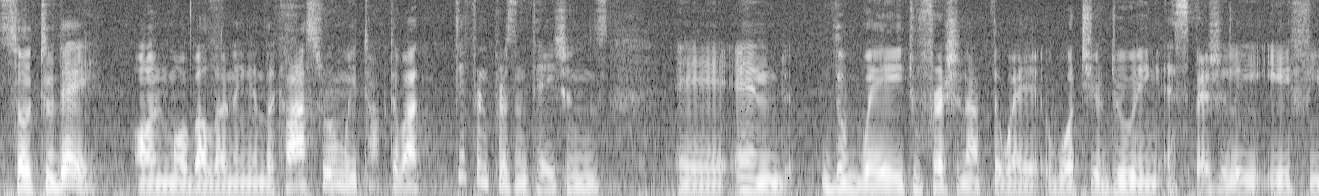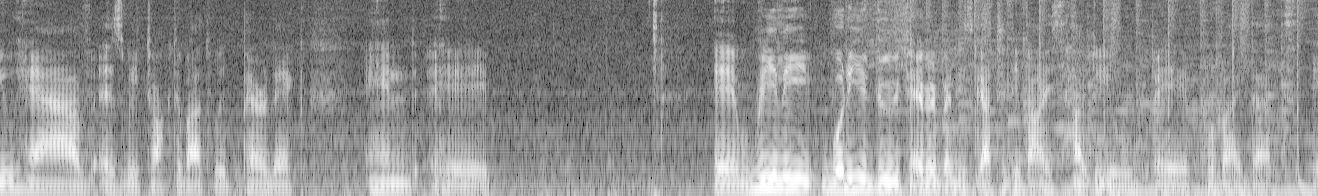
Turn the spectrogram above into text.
So, today on mobile learning in the classroom, we talked about different presentations uh, and the way to freshen up the way what you're doing, especially if you have, as we talked about with Pear Deck, and uh, uh, really, what do you do if everybody's got a device? How do you uh, provide that uh,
